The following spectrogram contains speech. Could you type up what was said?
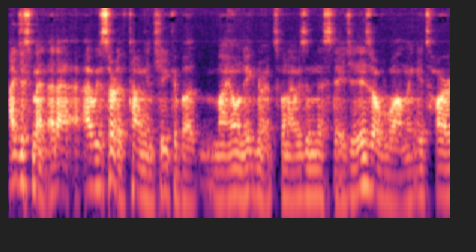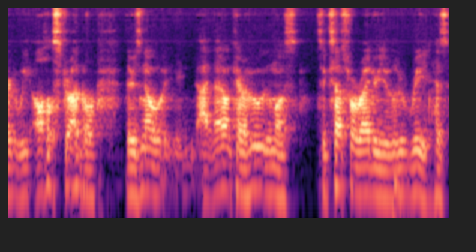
I just meant, and I, I was sort of tongue in cheek about my own ignorance when I was in this stage. It is overwhelming. It's hard. We all struggle. There's no, I, I don't care who the most successful writer you read has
